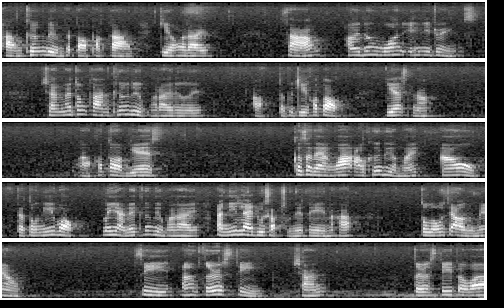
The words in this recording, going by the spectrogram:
ถามเครื่องดื่มไปต่อผักกาดเกี่ยวอะไร 3. I don't want any drinks ฉันไม่ต้องการเครื่องดื่มอะไรเลยอ้าวแต่เมื่อกี้เขาตอบ yes นะอ้าวเขาตอบ yes ก็แสดงว่าเอาเครื่องดื่มไหม เอา แต่ตรงนี้บอกไม่อยากได้เครื่องดื่มอะไร อันนี้แลดูสับสนในตัวเองนะคะ ตกลงจะเอาหรือไม่เอา 4. I'm thirsty ฉัน thirsty แปลว่า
